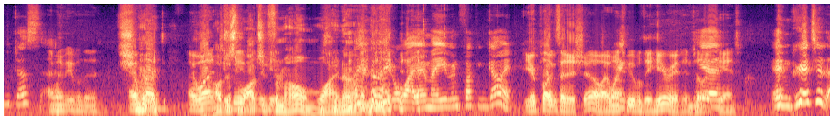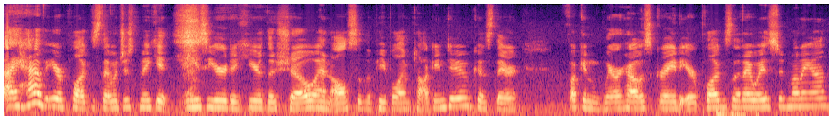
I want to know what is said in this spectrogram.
who does that?" I want to be able to. Sure. I want. I want. I'll to just be watch it hear- from home. Why not? like, why am I even fucking going? earplugs at a show. I want I- to be able to hear it until Yeah. I can't. And granted, I have earplugs that would just make it easier to hear the show and also the people I'm talking to because they're fucking warehouse grade earplugs that I wasted money on.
